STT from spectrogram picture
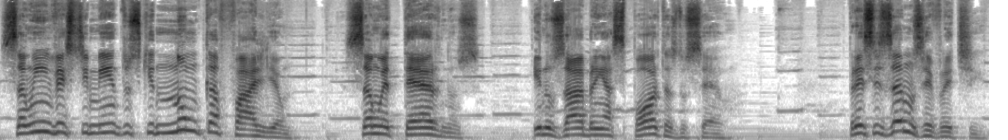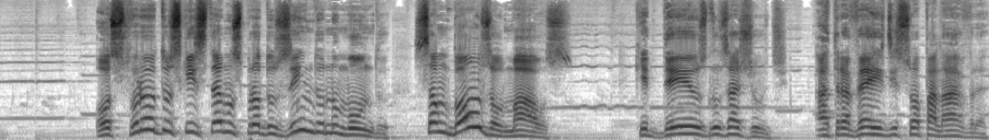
são investimentos que nunca falham, são eternos e nos abrem as portas do céu. Precisamos refletir. Os frutos que estamos produzindo no mundo são bons ou maus? Que Deus nos ajude, através de Sua palavra,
